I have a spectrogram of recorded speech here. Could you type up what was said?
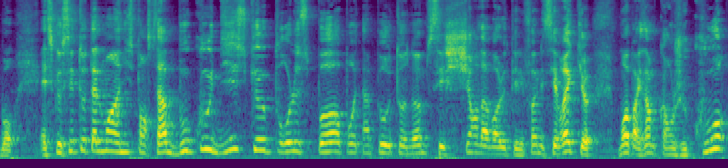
Bon, est-ce que c'est totalement indispensable? Beaucoup disent que pour le sport, pour être un peu autonome, c'est chiant d'avoir le téléphone. Et c'est vrai que moi, par exemple, quand je cours,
